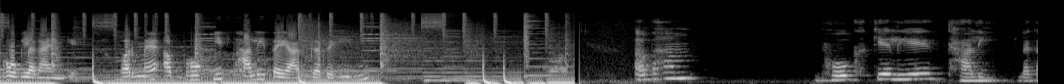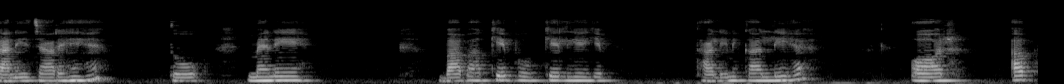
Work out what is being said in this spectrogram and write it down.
भोग लगाएँगे और मैं अब भोग की थाली तैयार कर रही हूँ। अब हम भोग के लिए थाली लगाने जा रहे हैं। तो मैंने बाबा के भोग के लिए ये थाली निकाल ली है। और अब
